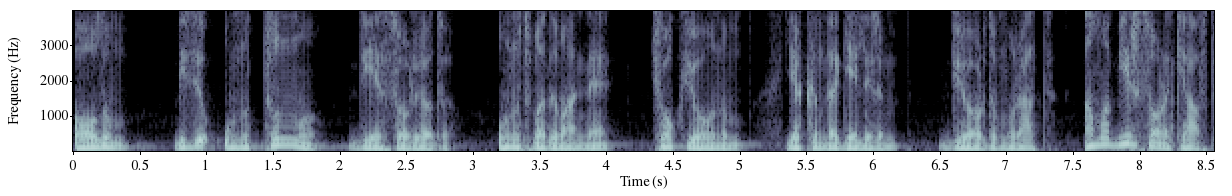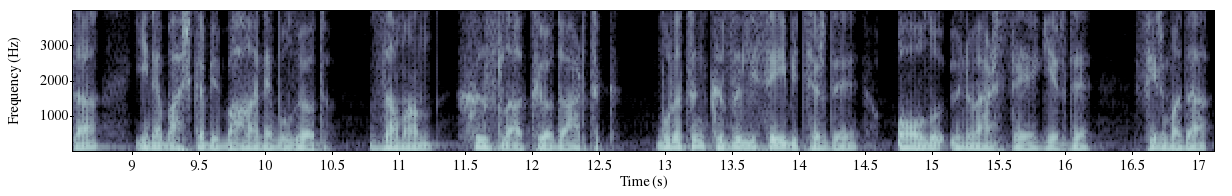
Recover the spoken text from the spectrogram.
Oğlum bizi unuttun mu diye soruyordu. Unutmadım anne, çok yoğunum, yakında gelirim diyordu Murat. Ama bir sonraki hafta yine başka bir bahane buluyordu. Zaman hızla akıyordu artık. Murat'ın kızı liseyi bitirdi, oğlu üniversiteye girdi. Firmada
